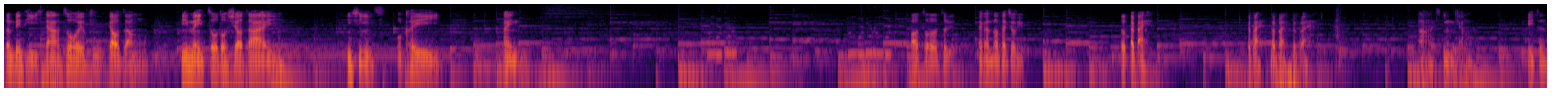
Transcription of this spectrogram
顺便提一下，作为副校长，你每周都需要再进行一次，我可以爱你。我要走了，这里太干燥，带酒礼呃，拜拜，拜拜，拜拜，拜拜。啊，信仰，一阵。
